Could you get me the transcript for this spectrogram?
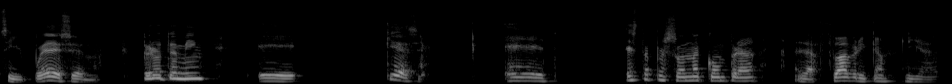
Sí, puede ser, ¿no? Pero también, eh, ¿qué hace? Eh, esta persona compra a la fábrica, ya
